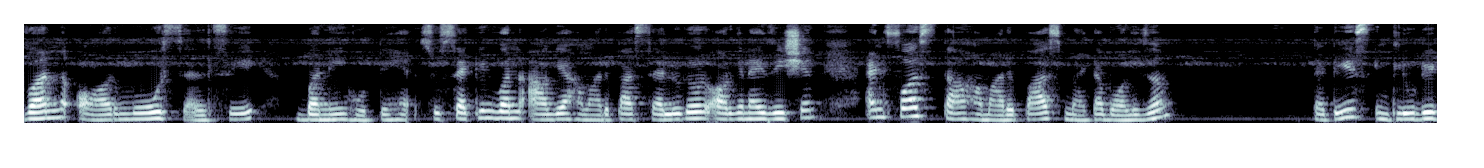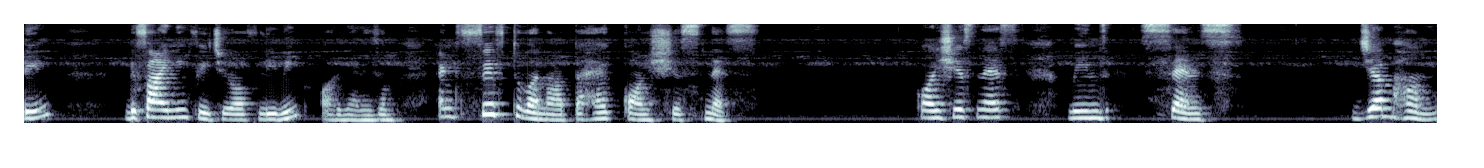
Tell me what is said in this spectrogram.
वन और मोर सेल से बने होते हैं। सो सेकंड वन आ गया हमारे पास सेलुलर ऑर्गेनाइजेशन। एंड फ़र्स्ट था हमारे पास metabolism. That is included in defining feature of living organism and fifth one आता है कॉन्शियसनेस कॉन्शियसनेस मीन्स सेंस जब हम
